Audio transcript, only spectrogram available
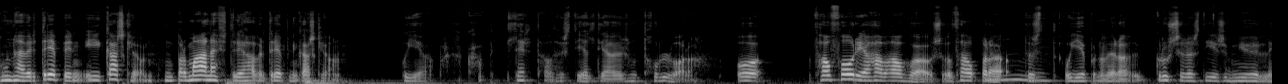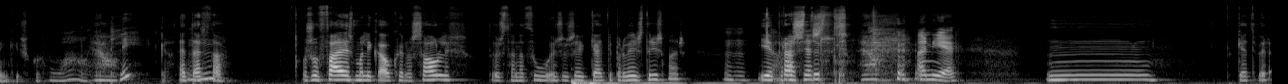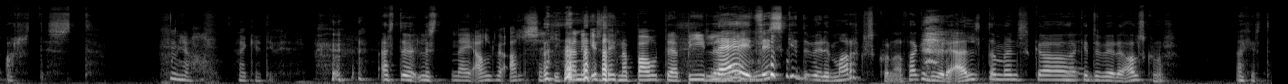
hún hafi verið drepin í gasklefanum hún bara man eftir því að hafa verið drepin í gasklefanum og ég var bara, hvað er þetta og þú veist, ég held ég að vera svona 12 ára. Og þá fór ég að hafa áhuga á þessu og þá bara, Mm. þú veist, og ég er búin að vera grúsirast í þessu mjög lengi, sko. Wow, það þetta er það. Og svo fæðist maður líka ákveðna sálir. Veist, þannig að þú, eins og segir, gæti bara verið strísmaður Mhm. ég er prestur. en ég, mm, þú geti verið artist. Já, það geti verið ertu list nei, alveg alls ekki, kann ekki stekna bát eða bíl Nei, list getur verið margskonar, það getur verið eldamennska, það getur verið alls konar, ekkert.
